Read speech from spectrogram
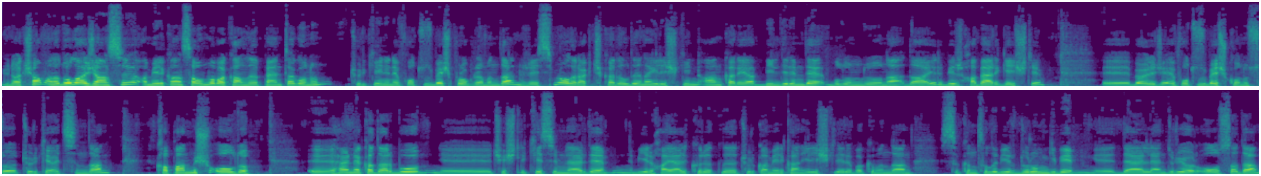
Dün akşam Anadolu Ajansı, Amerikan Savunma Bakanlığı Pentagon'un Türkiye'nin F-35 programından resmi olarak çıkarıldığına ilişkin Ankara'ya bildirimde bulunduğuna dair bir haber geçti. Ee, böylece F-35 konusu Türkiye açısından kapanmış oldu. Ee, her ne kadar bu e, çeşitli kesimlerde bir hayal kırıklığı, Türk-Amerikan ilişkileri bakımından sıkıntılı bir durum gibi e, değerlendiriyor olsa da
